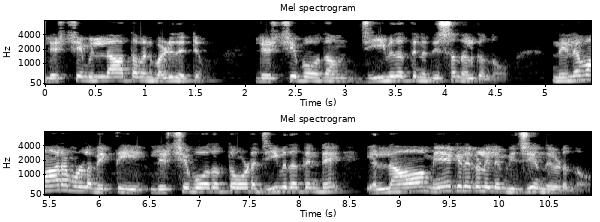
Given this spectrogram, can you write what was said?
ലക്ഷ്യമില്ലാത്തവൻ വഴിതെറ്റും. ലക്ഷ്യബോധം ജീവിതത്തിന് ദിശ നൽകുന്നു. നിലവാരമുള്ള വ്യക്തി ലക്ഷ്യബോധത്തോടെ ജീവിതത്തിന്റെ എല്ലാ മേഖലകളിലും വിജയം നേടുന്നു.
